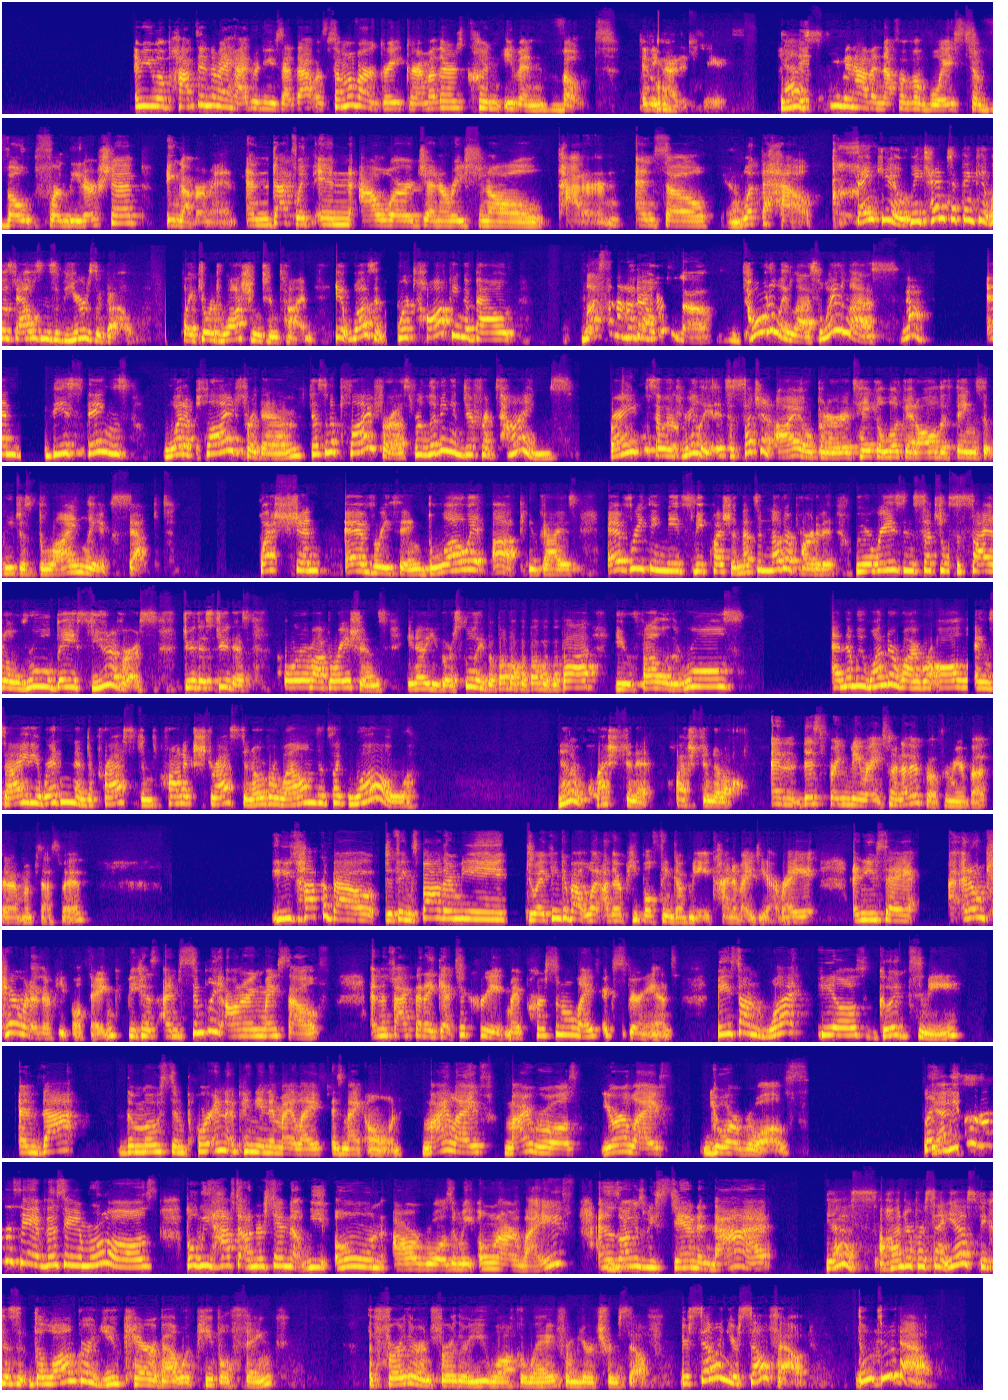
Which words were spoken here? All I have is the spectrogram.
I mean, what popped into my head when you said that was some of our great grandmothers couldn't even vote in the oh. United States. Yes. They didn't even have enough of a voice to vote for leadership in government. And that's within our generational pattern. And so, yeah. what the hell? Thank you. We tend to think it was thousands of years ago, like George Washington time. It wasn't. We're talking about less than 100 you know, years ago. Totally less, way less. Yeah. And these things, what applied for them doesn't apply for us. We're living in different times right so it's really it's a, such an eye-opener to take a look at all the things that we just blindly accept question everything. Blow it up you guys. Everything needs to be questioned. That's another part of it. We were raised in such a societal rule-based universe. Do this do this. Order of operations. You know you go to school you blah blah blah blah blah blah blah. You follow the rules. And then we wonder why we're all anxiety ridden and depressed and chronic stressed and overwhelmed. It's like whoa. No question it. Question it all. And this brings me right to another quote from your book that i'm obsessed with you talk about do things bother me? Do I think about what other people think of me kind of idea, right? And you say, I don't care what other people think because I'm simply honoring myself and the fact that I get to create my personal life experience based on what feels good to me. And that the most important opinion in my life is my own. My life, my rules, your life, your rules. Like yes. we don't have to say the same rules, but we have to understand that we own our rules and we own our life. And as mm-hmm. long as we stand in that. Yes, 100% yes, because the longer you care about what people think, the further and further you walk away from your true self. You're selling yourself out. Don't do that.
